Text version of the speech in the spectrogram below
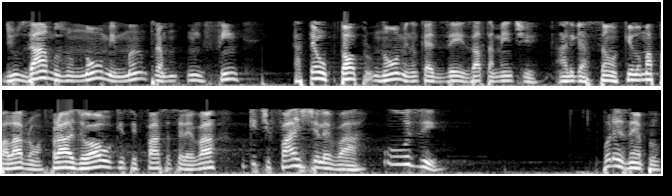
De usarmos um nome, mantra, enfim, até o próprio nome não quer dizer exatamente a ligação, aquilo, uma palavra, uma frase ou algo que se faça se levar. O que te faz te levar? Use. Por exemplo,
